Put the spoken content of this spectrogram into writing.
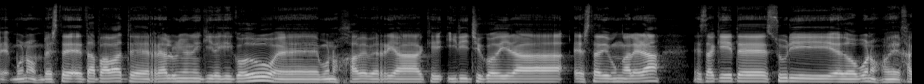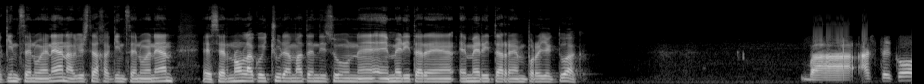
E, bueno, beste etapa bat e, Real Unionek irekiko du, e, bueno, jabe berriak iritsiko dira estadion galera, ez dakit e, zuri edo, bueno, e, jakintzen nuenean, albistea jakintzen nuenean, e, zer nolako itxura ematen dizun e, emeritarren, emeritarren proiektuak? Ba, azteko,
